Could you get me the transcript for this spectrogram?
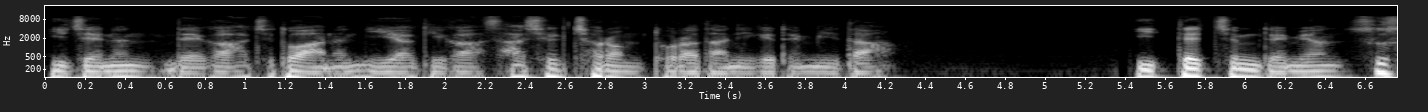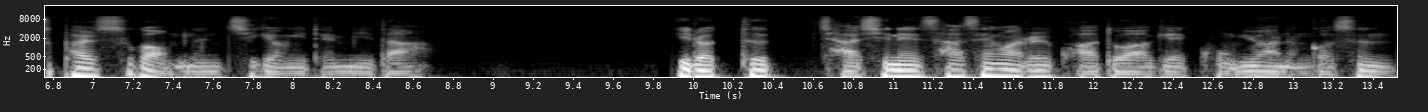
이제는 내가 하지도 않은 이야기가 사실처럼 돌아다니게 됩니다. 이때쯤 되면 수습할 수가 없는 지경이 됩니다. 이렇듯 자신의 사생활을 과도하게 공유하는 것은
